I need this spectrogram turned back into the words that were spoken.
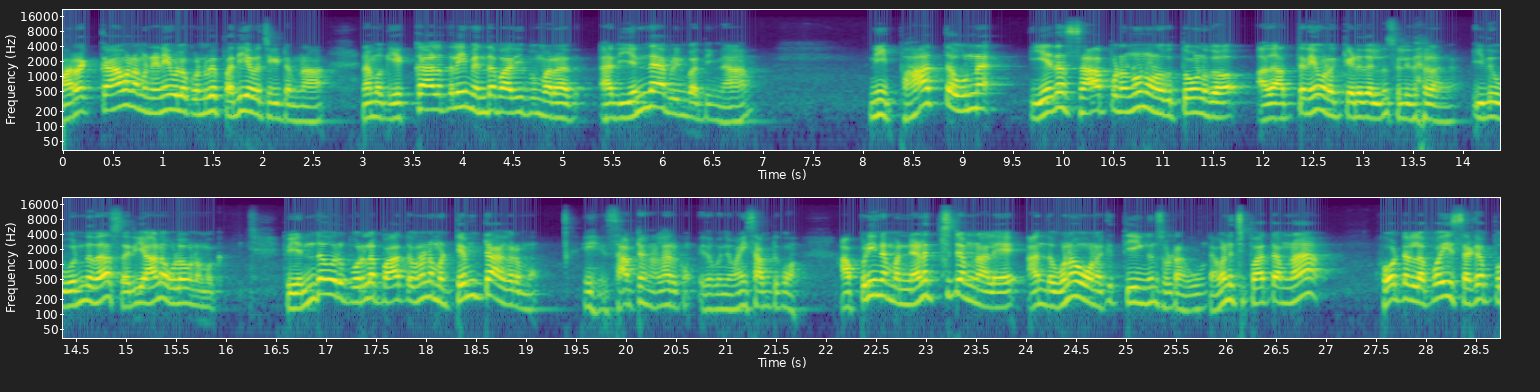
மறக்காமல் நம்ம நினைவில் கொண்டு போய் பதிய வச்சுக்கிட்டோம்னா நமக்கு எக்காலத்துலேயும் எந்த பாதிப்பும் வராது. அது என்ன அப்படின்னு பார்த்தீங்கன்னா நீ பார்த்த உன்னை எதை சாப்பிடணும்னு உனக்கு தோணுதோ அது அத்தனையும் உனக்கு கெடுதல்னு சொல்லி தர்றாங்க. இது ஒன்று தான் சரியான உழவு நமக்கு. இப்போ எந்த ஒரு பொருளை பார்த்த நம்ம டெம்ட் ஆகிறோமோ ஏய் சாப்பிட்டா நல்லாயிருக்கும் இதை கொஞ்சம் வாங்கி சாப்பிட்டுக்குவோம். அப்படின்னு நம்ம நினச்சிட்டோம்னாலே அந்த உணவு உனக்கு தீங்குன்னு சொல்கிறாங்க கவனித்து பார்த்தோம்னா ஹோட்டலில் போய் சிகப்பு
